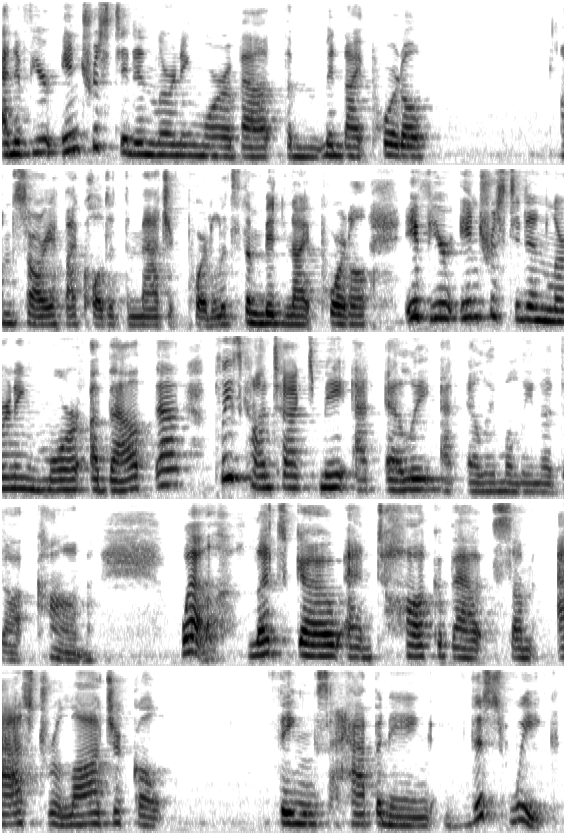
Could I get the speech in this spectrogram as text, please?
And if you're interested in learning more about the Midnight Portal, I'm sorry if I called it the magic portal. It's the midnight portal. If you're interested in learning more about that, please contact me at ellie at elliemolina.com. Well, let's go and talk about some astrological things happening this week.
